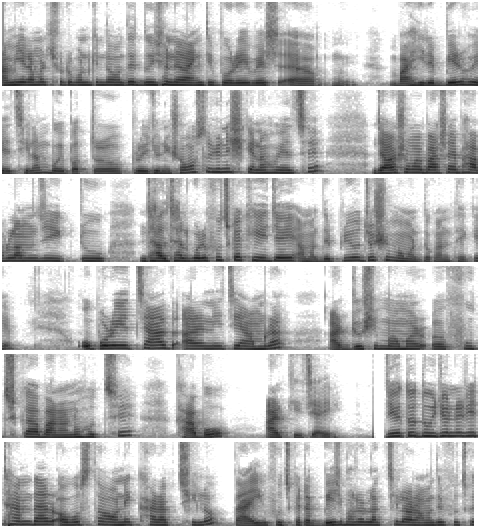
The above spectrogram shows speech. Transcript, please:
আমি আর আমার ছোটো বোন কিন্তু আমাদের দুইজনের আংটি পরে বেশ বাহিরে বের হয়েছিলাম, বইপত্র প্রয়োজনীয় সমস্ত জিনিস কেনা হয়েছে। যাওয়ার সময় বাসায় ভাবলাম যে একটু ঝালঝাল করে ফুচকা খেয়ে যাই আমাদের প্রিয় জসিম মামার দোকান থেকে। ওপরে চাঁদ আর নিচে আমরা আর জসিম মামার ফুচকা বানানো হচ্ছে, খাব আর কি চাই। যেহেতু দুইজনেরই ঠান্ডার অবস্থা অনেক খারাপ ছিল, তাই ফুচকাটা বেশ ভালো লাগছিল আর আমাদের ফুচকা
